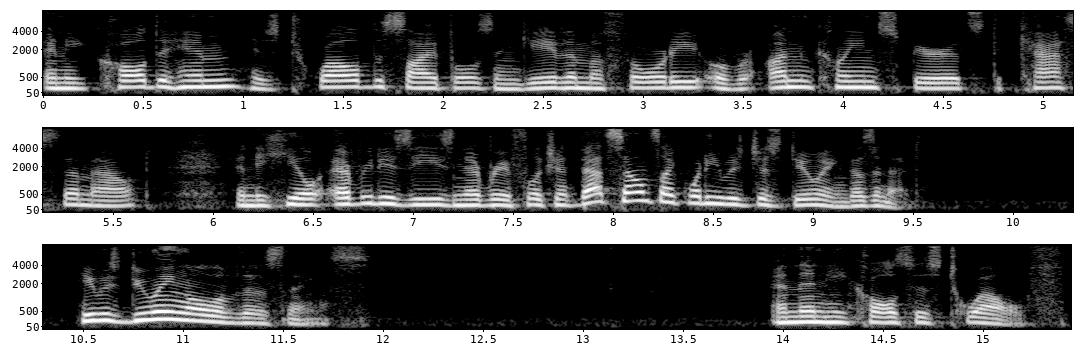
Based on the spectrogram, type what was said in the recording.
and he called to him his twelve disciples and gave them authority over unclean spirits to cast them out and to heal every disease and every affliction. That sounds like what he was just doing, doesn't it? He was doing all of those things. And then he calls his twelve.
